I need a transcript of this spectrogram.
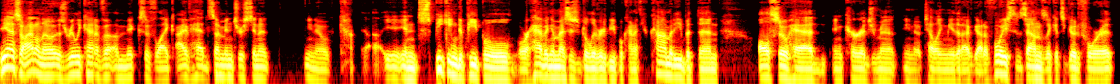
yeah, so I don't know. It was really kind of a, a, mix of like I've had some interest in it, you know, in speaking to people or having a message delivered to people kind of through comedy, but then also had encouragement, you know, telling me that I've got a voice that sounds like it's good for it.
